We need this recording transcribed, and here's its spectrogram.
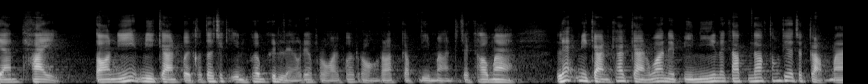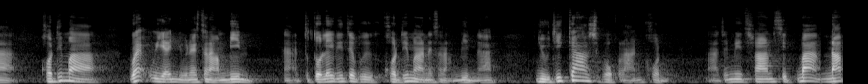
ยานไทย ตอนนี้มีการเปิดเคาน์เตอร์เช็คอินเพิ่มขึ้นแล้วเรียบร้อยเพื่อรองรับกับ demand ที่จะเข้ามา และมีการคาดการณ์ว่าในปีนี้นะครับนักท่องเที่ยวจะกลับมา คนที่มาแวะเวียนอยู่ในสนามบินตัวตัวเลขนี้จะคือคนที่มาในสนามบินนะฮะอยู่ที่ 96 ล้านคน อาจจะมี transit บ้างนับ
